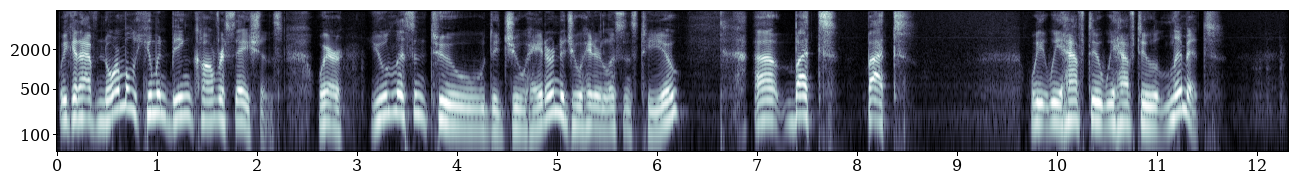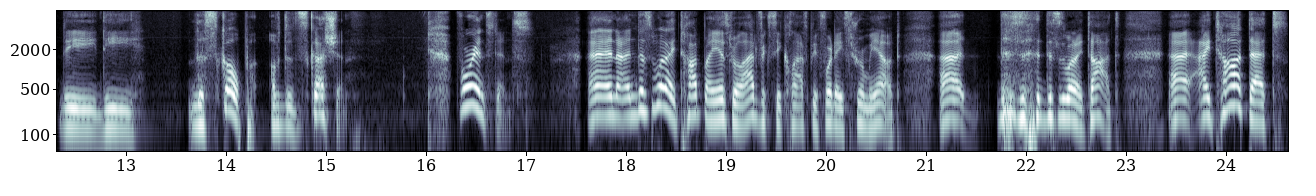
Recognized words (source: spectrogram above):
We could have normal human being conversations where you listen to the Jew hater and the Jew hater listens to you. Uh, but but we we have to we have to limit the the the scope of the discussion. For instance, and, and this is what I taught my Israel advocacy class before they threw me out. Uh, this this is what I taught. Uh, I taught that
